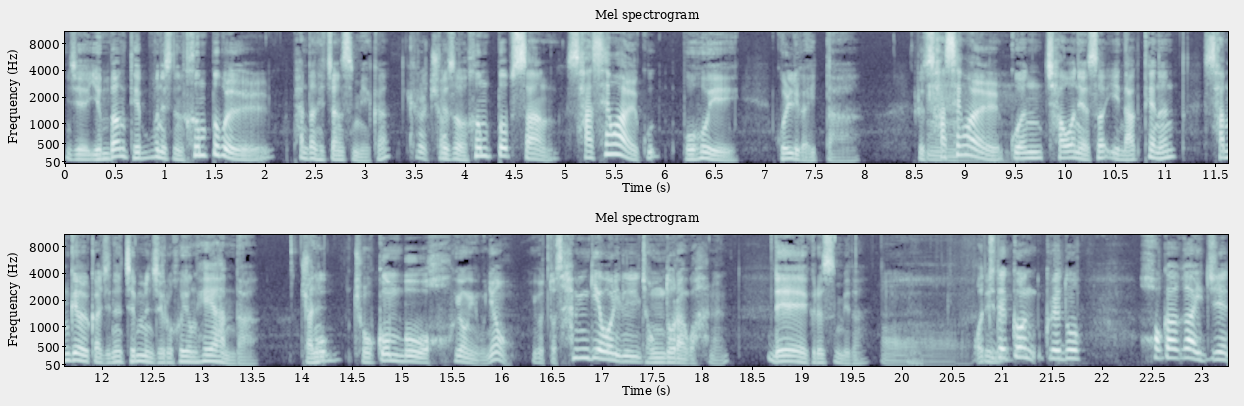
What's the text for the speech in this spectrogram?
이제 연방 대법원에서는 헌법을 판단했지 않습니까? 그렇죠. 그래서 헌법상 사생활 보호의 권리가 있다. 그래서 음. 사생활권 차원에서 이 낙태는 3개월까지는 전면적으로 허용해야 한다. 조, 조건부 허용이군요. 이것도 3개월일 정도라고 하는. 네, 그렇습니다. 어, 어찌됐건 그래도 허가가 이제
